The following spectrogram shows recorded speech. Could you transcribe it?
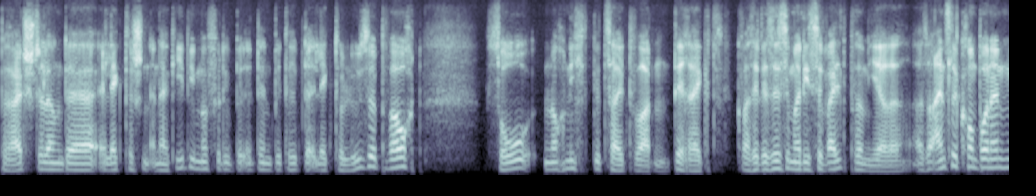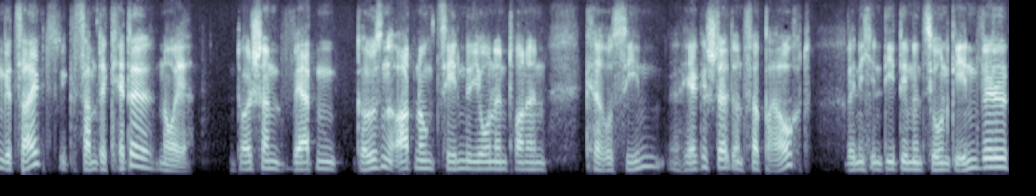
Bereitstellung der elektrischen Energie, die man für die, den Betrieb der Elektrolyse braucht, so noch nicht gezeigt worden, direkt. Quasi, das ist immer diese Weltpremiere. Also Einzelkomponenten gezeigt, die gesamte Kette neu. In Deutschland werden Größenordnung 10 Millionen Tonnen Kerosin hergestellt und verbraucht. Wenn ich in die Dimension gehen will,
